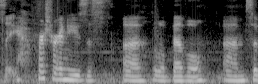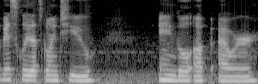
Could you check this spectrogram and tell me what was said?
see. First we're going to use this uh, little bevel. Um, so basically that's going to angle up our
